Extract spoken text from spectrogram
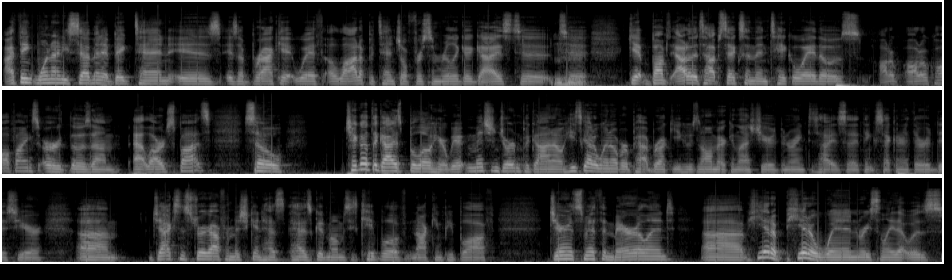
I think 197 at Big Ten is is a bracket with a lot of potential for some really good guys to mm-hmm. to get bumped out of the top six and then take away those auto auto qualifying or those um at large spots. So check out the guys below here. We mentioned Jordan Pagano. He's got a win over Pat Brucki, who's an All American last year. Has been ranked as high as I think second or third this year. Um, Jackson Striggow from Michigan has has good moments. He's capable of knocking people off. Jaron Smith in Maryland. Uh, he had a he had a win recently that was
